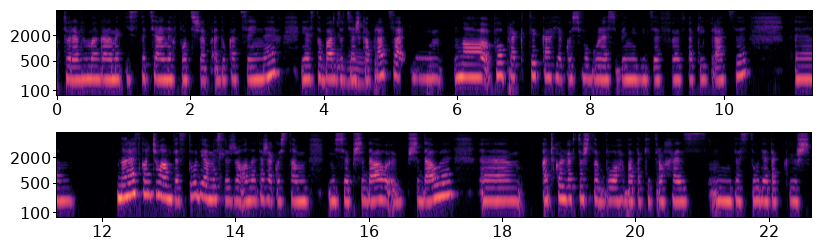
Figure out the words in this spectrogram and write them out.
które wymagają jakichś specjalnych potrzeb edukacyjnych. Jest to bardzo mhm. ciężka praca i no, po praktykach jakoś w ogóle siebie nie widzę w, w takiej pracy. No ale skończyłam te studia, myślę, że one też jakoś tam mi się przydały, przydały. Aczkolwiek też to było chyba takie trochę z, te studia tak już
